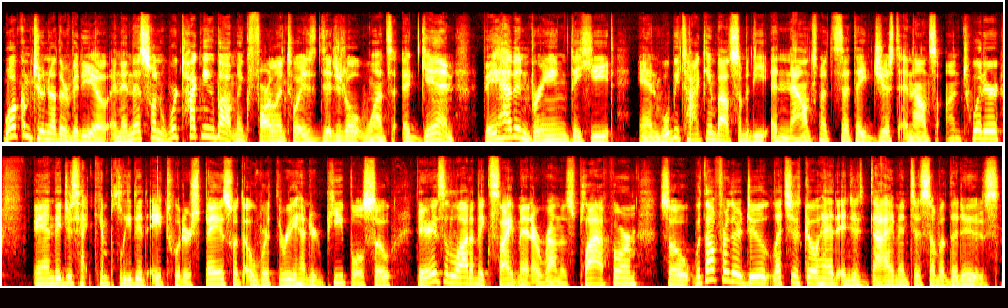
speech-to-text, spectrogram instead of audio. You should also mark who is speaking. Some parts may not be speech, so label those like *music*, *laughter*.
Speaker 1: Welcome to another video, and in this one, we're talking about McFarlane Toys Digital once again. They have been bringing the heat, and we'll be talking about some of the announcements that they just announced on Twitter, and they just completed a Twitter space with over 300 people. So there is a lot of excitement around this platform. So without further ado, let's just go ahead and just dive into some of the news.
